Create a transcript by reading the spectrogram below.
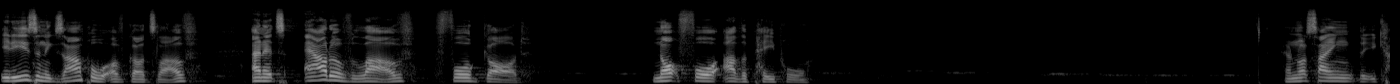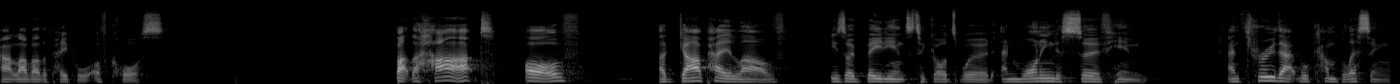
It is an example of God's love, and it's out of love for God, not for other people. I'm not saying that you can't love other people, of course. But the heart of agape love is obedience to God's word and wanting to serve Him. And through that will come blessing.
